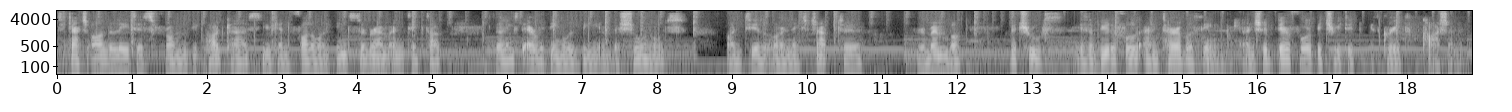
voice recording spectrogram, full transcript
To catch all the latest from the podcast, you can follow on Instagram and TikTok. The links to everything will be in the show notes. Until our next chapter, remember the truth is a beautiful and terrible thing and should therefore be treated with great caution.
